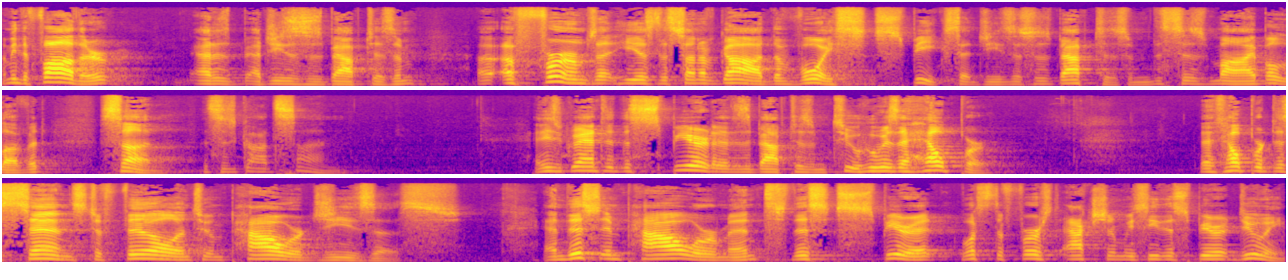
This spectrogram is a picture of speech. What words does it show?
I mean, the Father, at, at Jesus' baptism, Uh, affirms that he is the Son of God. The voice speaks at Jesus' baptism. This is my beloved Son. This is God's Son. And he's granted the Spirit at his baptism too, who is a helper. That helper descends to fill and to empower Jesus. And this empowerment, this Spirit, what's the first action we see the Spirit doing?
